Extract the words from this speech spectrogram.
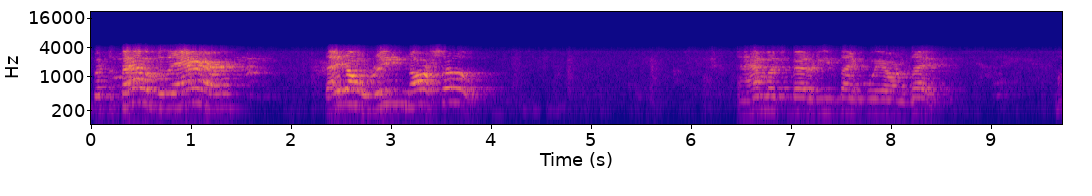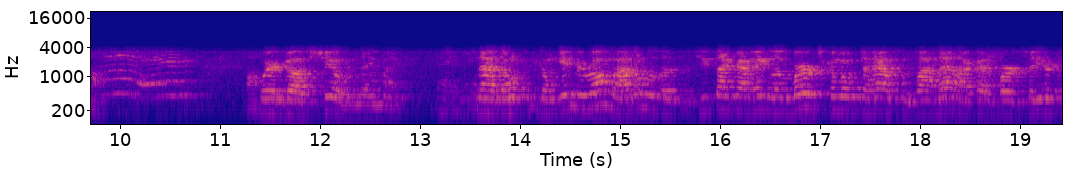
But the fowls of the air, they don't read nor sow. And how much better do you think we are than? We're God's children, amen. Now, don't don't get me wrong. I don't. Uh, if you think I hate little birds, come over to the house and find out. I got a bird feeder,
